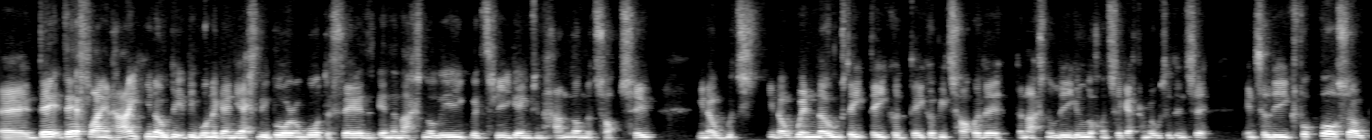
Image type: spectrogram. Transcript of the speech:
Uh, they, they're flying high. You know, they, they won again yesterday, Wood, the third in the National League with three games in hand on the top two. You know, which you know, win those, they, they could they could be top of the, the National League and looking to get promoted into into league football. So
